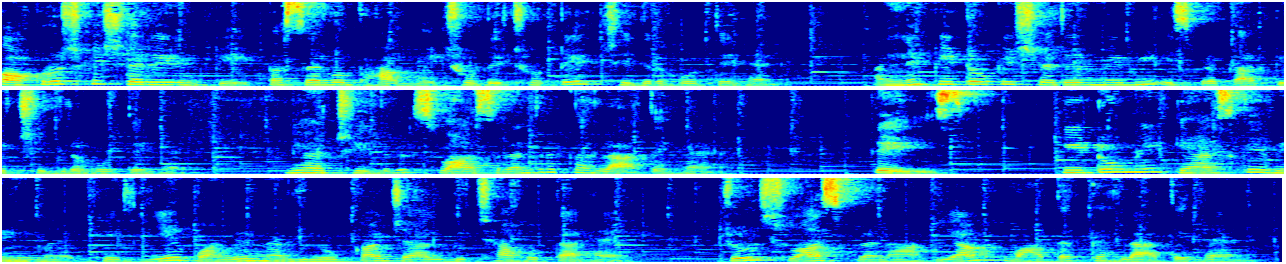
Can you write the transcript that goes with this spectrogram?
कॉकरोच के शरीर के पसर्व भाग में छोटे छोटे छिद्र होते हैं। अन्य कीटों के शरीर में भी इस प्रकार के छिद्र होते हैं। यह छिद्र श्वास रंध्र कहलाते हैं। तेईस, कीटों में गैस के विनिमय के लिए वायु नलियों का जाल बिछा होता है, जो श्वास प्रणाल या वातक कहलाते हैं।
